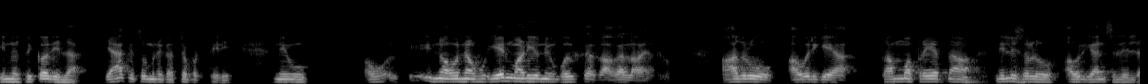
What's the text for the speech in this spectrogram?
ಇನ್ನು ಸಿಕ್ಕೋದಿಲ್ಲ. ಯಾಕೆ ಸುಮ್ಮನೆ ಕಷ್ಟಪಡ್ತೀರಿ? ನೀವು ಅವು, ಇನ್ನು ಅವನ್ನ ಏನು ಮಾಡಿಯೋ ನೀವು ಬದುಕೋಕ್ಕಾಗಲ್ಲ ಅಂದರು ಆದರೂ ಅವರಿಗೆ ತಮ್ಮ ಪ್ರಯತ್ನ ನಿಲ್ಲಿಸಲು ಅವರಿಗೆ ಅನಿಸಲಿಲ್ಲ.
